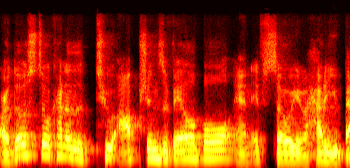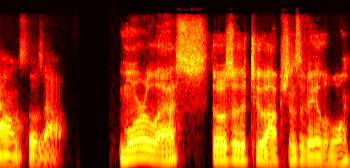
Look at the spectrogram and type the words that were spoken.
Are those still kind of the two options available? And if so, you know, how do you balance those out? More or less, those are the two options available.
